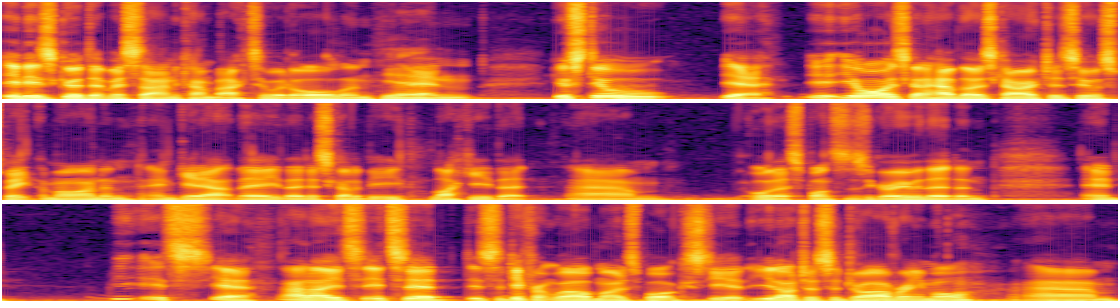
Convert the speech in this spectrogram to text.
it is good that we're starting to come back to it all, and Yeah. and you're still yeah, you're always going to have those characters who will speak the mind and, and get out there. They just got to be lucky that um, all their sponsors agree with it, and and it's yeah, I don't know it's it's a it's a different world motorsport because you're, you're not just a driver anymore. Um,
